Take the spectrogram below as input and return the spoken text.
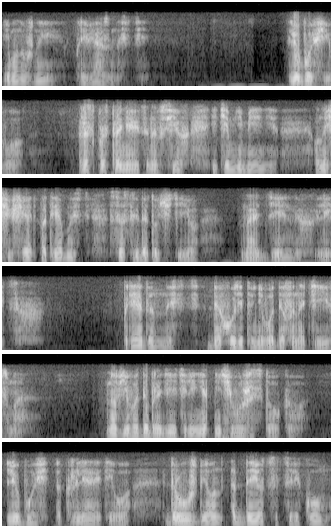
Ему нужны привязанности. Любовь его распространяется на всех, и тем не менее он ощущает потребность сосредоточить ее на отдельных лицах. Преданность доходит у него до фанатизма. Но в его добродетели нет ничего жестокого. Любовь окрыляет его, дружбе он отдается целиком.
